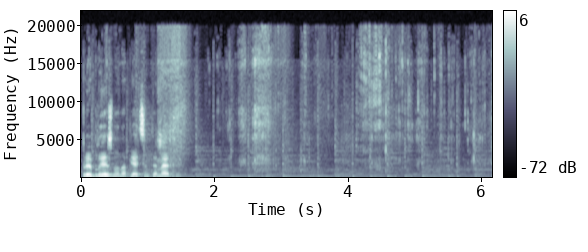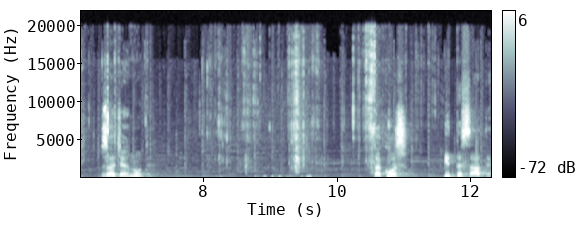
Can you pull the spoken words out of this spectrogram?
приблизно на 5 см. Затягнути. Також підписати.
